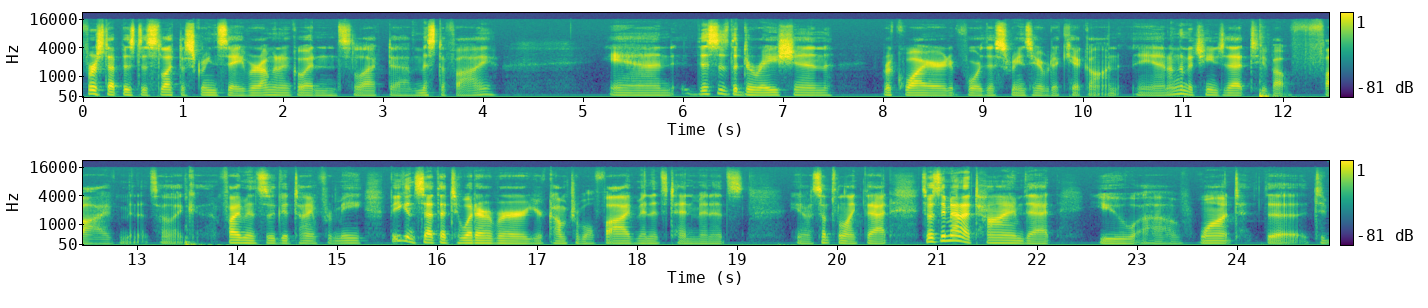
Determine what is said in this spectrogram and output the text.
first step is to select a screensaver. I'm going to go ahead and select uh, Mystify. And this is the duration required for the screensaver to kick on. And I'm going to change that to about five minutes. I like Five minutes is a good time for me, but you can set that to whatever you're comfortable. Five minutes, ten minutes, you know, something like that. So it's the amount of time that you uh, want the to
